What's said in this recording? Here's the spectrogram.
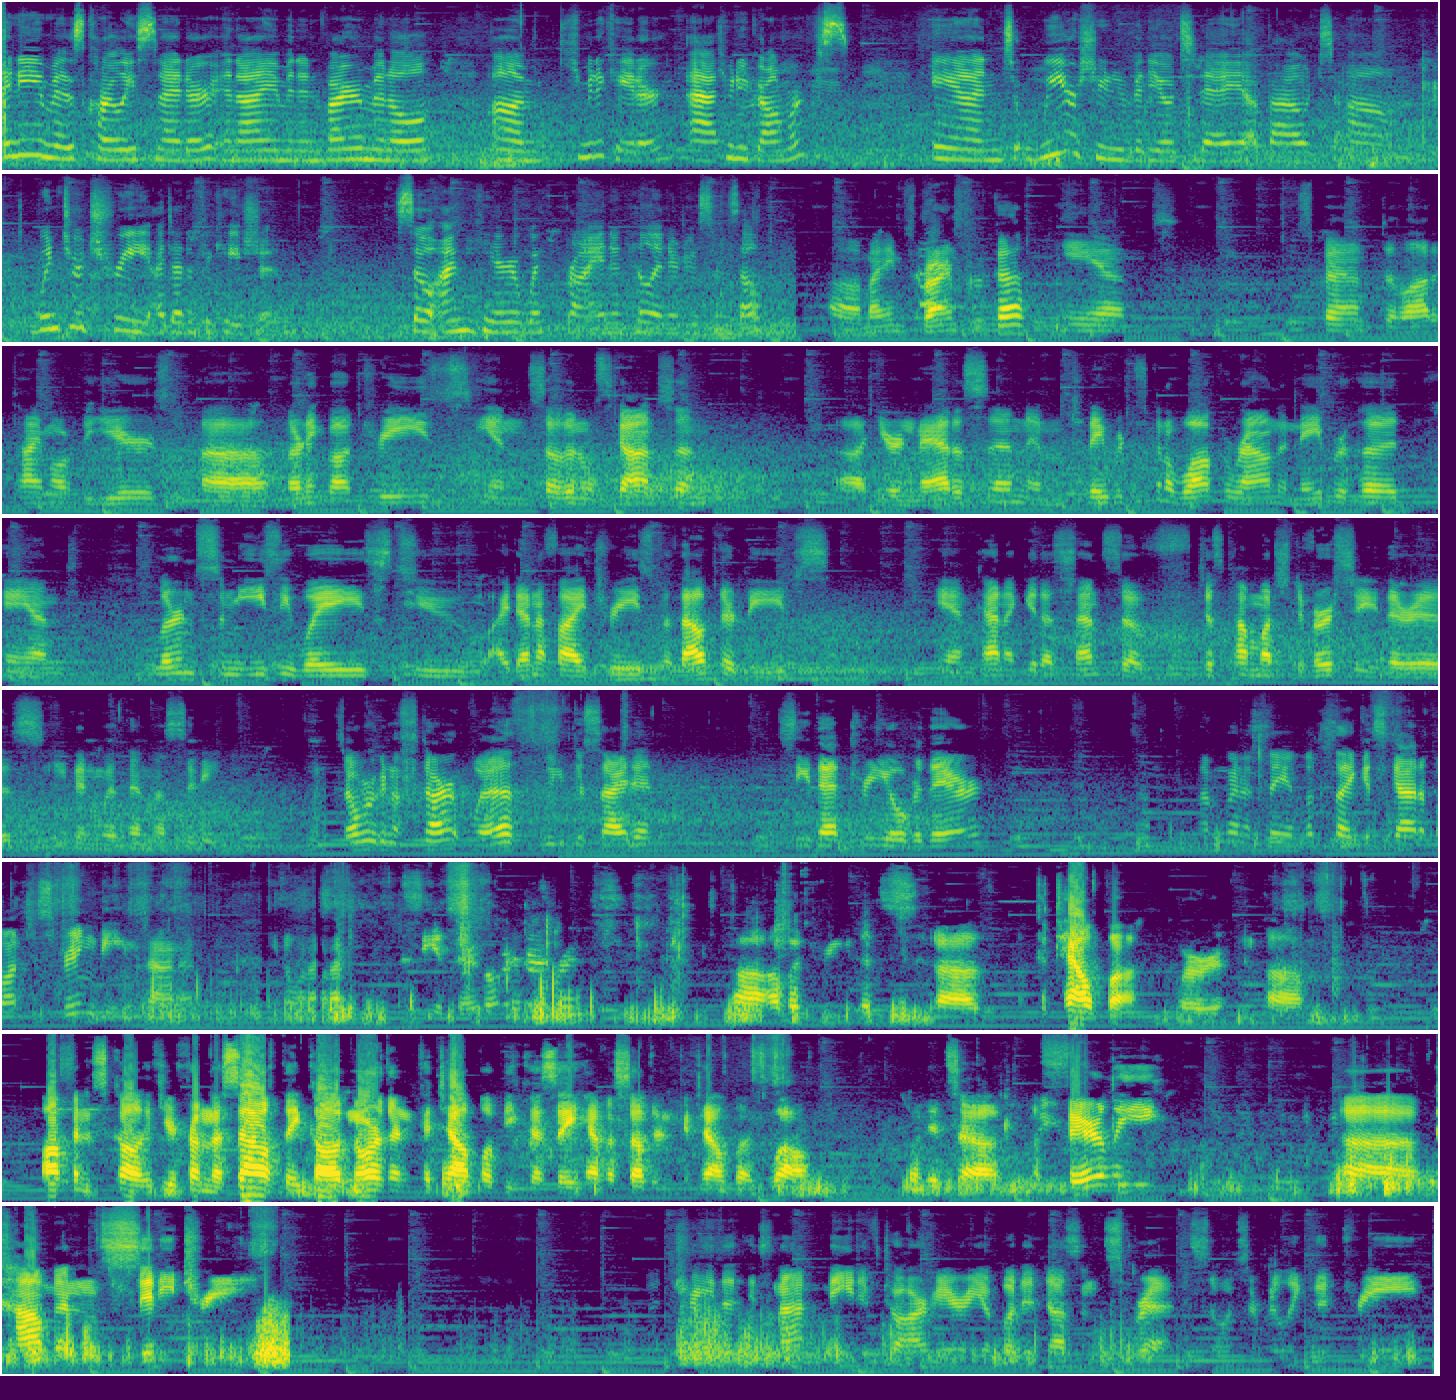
My name is Carly Snider and I am an environmental um, communicator at Community Groundworks and we are shooting a video today about um, winter tree identification. So I'm here with Brian and he'll introduce himself. Uh, my name is Brian Pruka and spent a lot of time over the years uh, learning about trees in southern Wisconsin, uh, here in Madison, and today we're just going to walk around a neighborhood and learn some easy ways to identify trees without their leaves and kind of get a sense of just how much diversity there is even within the city. So we're going to start with, we've decided, see that tree over there? I'm going to say it looks like it's got a bunch of string beans on it. You know what I see it there, the difference uh, of a tree that's uh, catalpa, or um, often it's called, if you're from the south, they call it northern catalpa because they have a southern catalpa as well. But it's a, a fairly uh, common city tree. A tree that is not native to our area, but it doesn't spread. So it's a really good tree.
